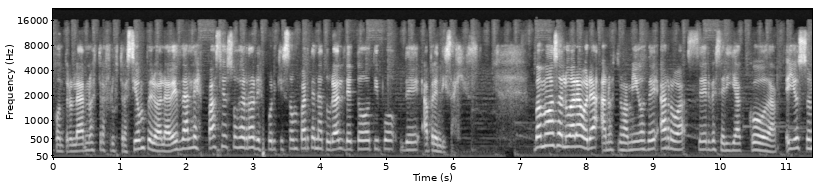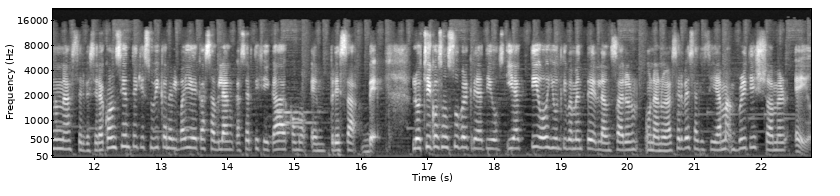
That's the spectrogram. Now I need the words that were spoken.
controlar nuestra frustración, pero a la vez darle espacio a esos errores porque son parte natural de todo tipo de aprendizajes. Vamos a saludar ahora a nuestros amigos de arroba cervecería Coda. Ellos son una cervecera consciente que se ubica en el Valle de Casablanca, certificada como empresa B. Los chicos son súper creativos y activos y últimamente lanzaron una nueva cerveza que se llama British Summer Ale.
